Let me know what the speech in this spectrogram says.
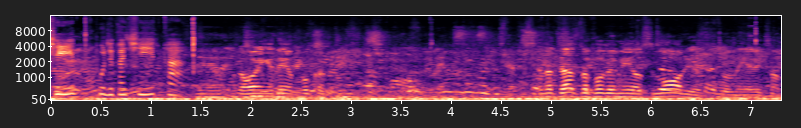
ชีสพูดจะชีสค่ะ Du har ingenting att boka? Eventuellt så får vi med oss Marius från Ericsson.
